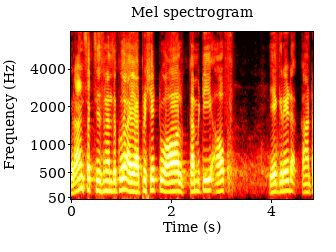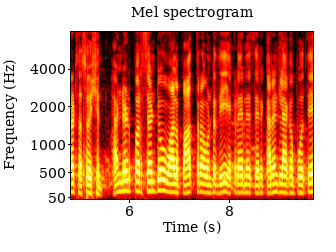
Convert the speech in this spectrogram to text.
గ్రాండ్ సక్సెస్ చేసినందుకు I appreciate to all committee of A grade contracts association hundred percent వాళ్ళ పాత్ర ఉంటుంది. ఎక్కడైనా సరే కరెంట్ లేకపోతే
